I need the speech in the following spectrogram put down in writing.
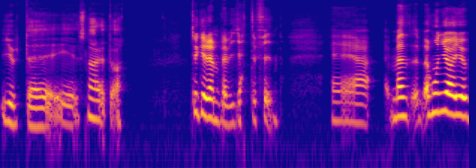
eh, jutesnöret då. Tycker den blev jättefin. Eh, men hon gör ju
